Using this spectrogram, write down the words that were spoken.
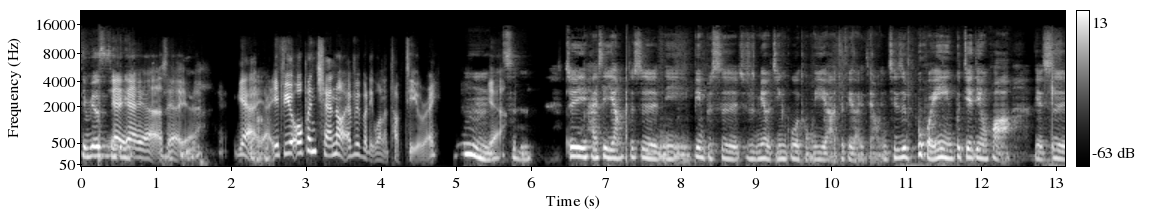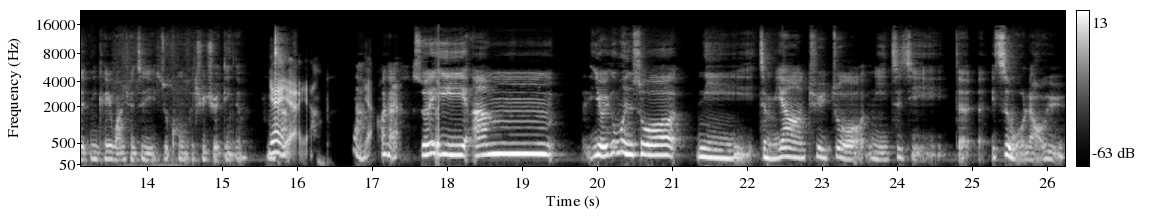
也没有时间。Yeah, yeah, yeah, yeah, yeah, yeah. If you open channel, everybody want to talk to you, right? 嗯，Yeah，是。所以还是一样，就是你并不是就是没有经过同意啊，就可以来讲。你其实不回应、不接电话，也是你可以完全自己主控的去决定的。Yeah, yeah, yeah, yeah. OK。所以，嗯，有一个问说，你怎么样去做你自己的自我疗愈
